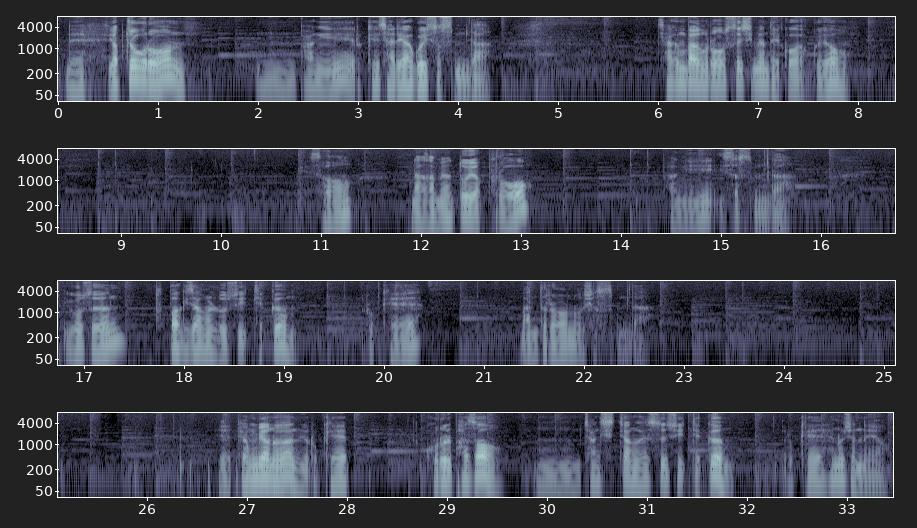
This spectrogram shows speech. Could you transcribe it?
네, 옆쪽으로는 음, 방이 이렇게 자리하고 있었습니다. 작은 방으로 쓰시면 될 것 같고요. 그래서 나가면 또 옆으로 방이 있었습니다. 이곳은 붙박이장을 놓을 수 있게끔 이렇게 만들어 놓으셨습니다. 예, 벽면은 이렇게 고를 파서 음, 장식장을 쓸 수 있게끔 이렇게 해 놓으셨네요.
